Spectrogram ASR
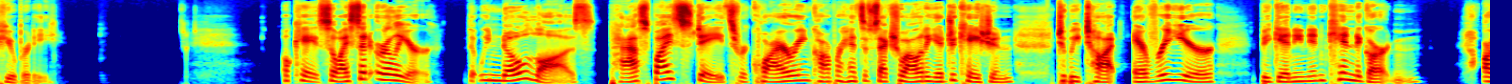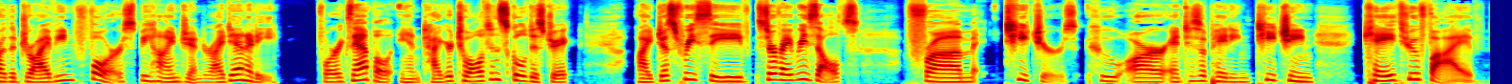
puberty. Okay, so I said earlier that we know laws passed by states requiring comprehensive sexuality education to be taught every year beginning in kindergarten are the driving force behind gender identity. For example, in Tigard Tualatin School District, I just received survey results from teachers who are anticipating teaching K through 5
